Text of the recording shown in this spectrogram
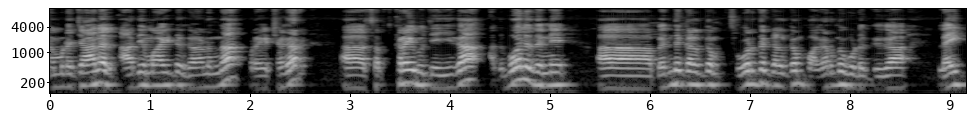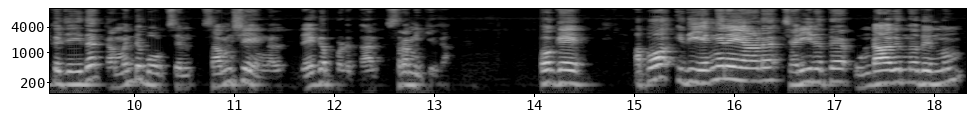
നമ്മുടെ ചാനൽ ആദ്യമായിട്ട് കാണുന്ന പ്രേക്ഷകർ സബ്സ്ക്രൈബ് ചെയ്യുക. അതുപോലെ തന്നെ ബന്ധുക്കൾക്കും സുഹൃത്തുക്കൾക്കും പകർന്നു കൊടുക്കുക. ലൈക്ക് ചെയ്ത് കമന്റ് ബോക്സിൽ സംശയങ്ങൾ രേഖപ്പെടുത്താൻ ശ്രമിക്കുക. ഓക്കെ? അപ്പോ ഇത് എങ്ങനെയാണ് ശരീരത്തെ ഉണ്ടാകുന്നതെന്നും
